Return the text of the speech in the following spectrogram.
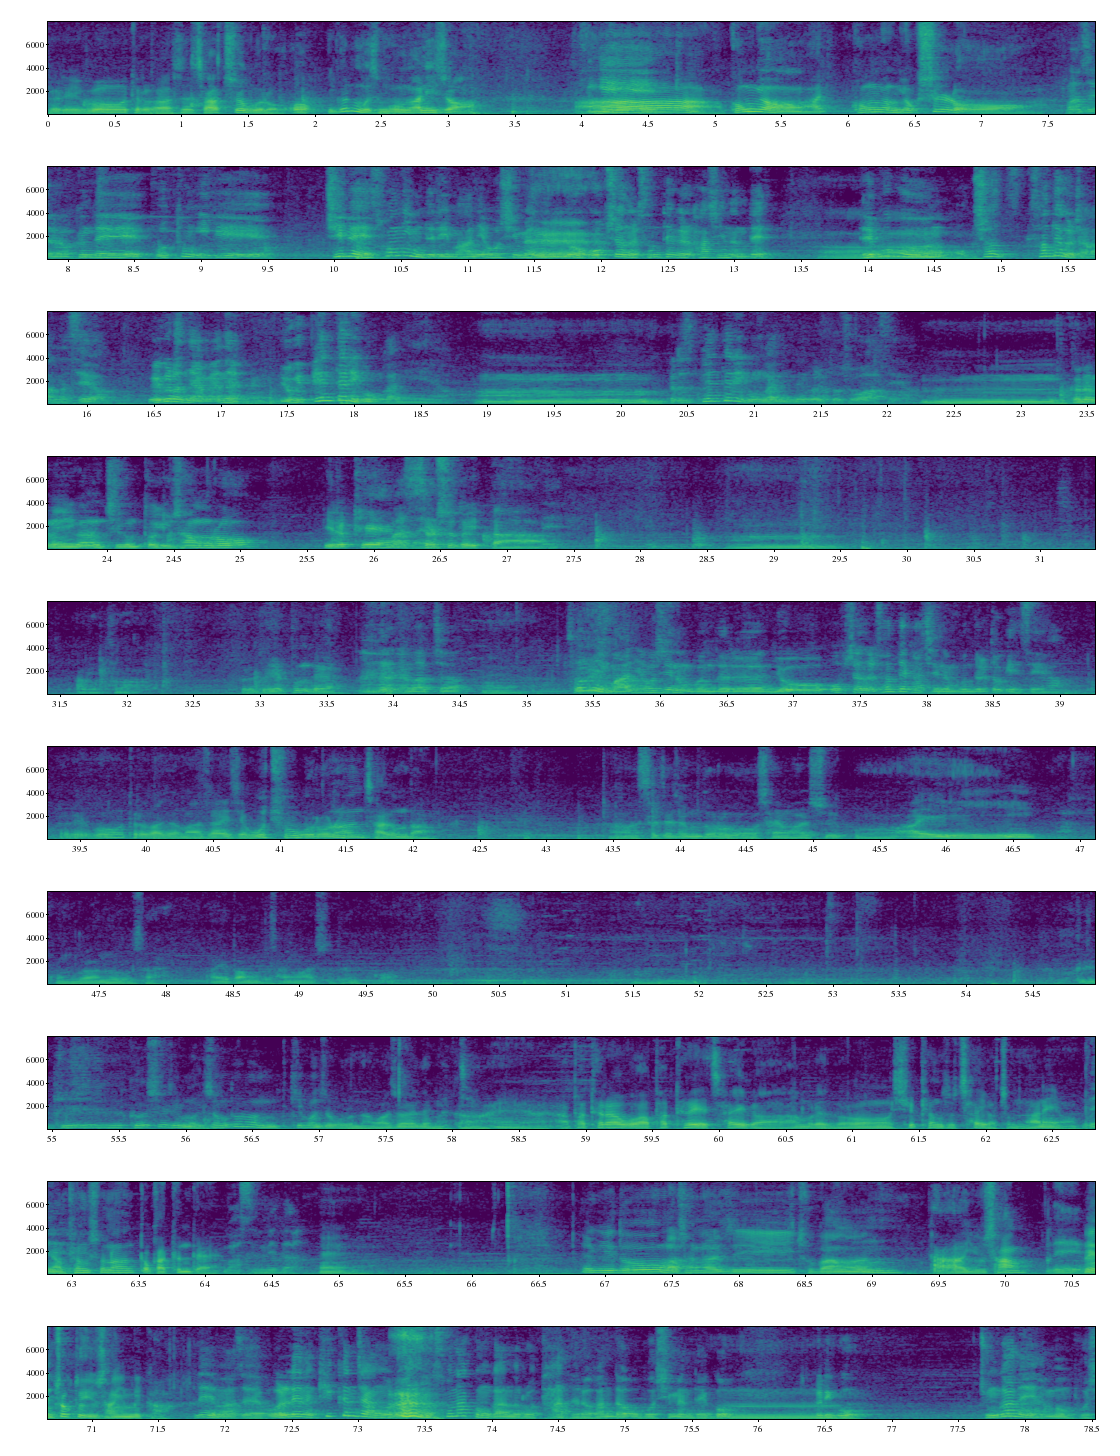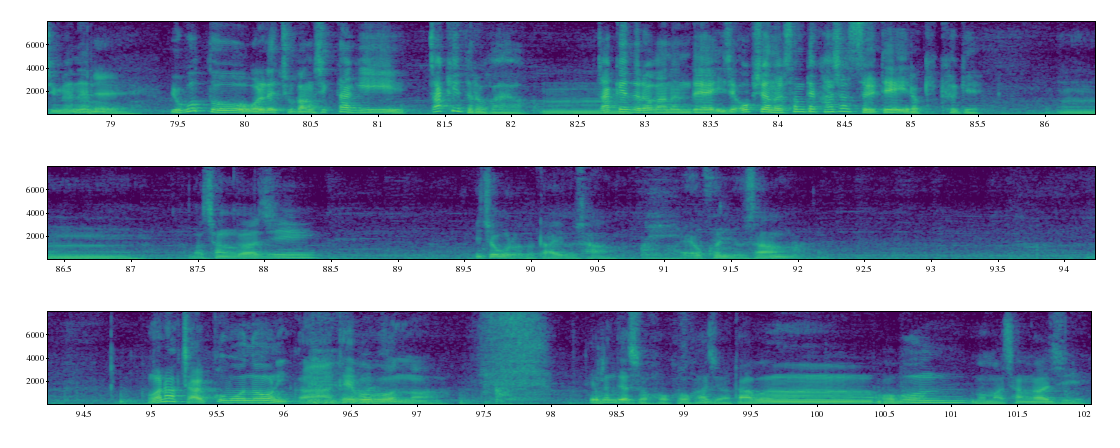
그리고 들어가서 좌측으로 어 이건 무슨 공간이죠? 아 공용 화- 공용 욕실로 맞아요. 근데 보통 이게 집에 손님들이 많이 오시면 네. 이 옵션을 선택을 하시는데 아, 대부분 옵션 선택을 잘 안 하세요. 왜 그러냐면은 네. 여기 팬트리 공간이에요. 음, 그래서 팬트리 공간 있는 걸 더 좋아하세요. 음, 그러면 이거는 지금 또 유상으로 이렇게 맞아요. 쓸 수도 있다. 네. 음, 그래도 예쁜데. 맞죠. 예. 손님 많이 오시는 분들은 요 옵션을 선택하시는 분들도 계세요. 그리고 들어가자마자 이제 우측으로는 작은 방. 어, 세대 정도로 사용할 수 있고 아이 공간으로 사 아이 방으로 사용할 수도 있고. 그렇게 거실이 뭐 이 정도는 기본적으로 나와줘야 되니까 예, 아파트라고 아파트의 차이가 아무래도 실평수 차이가 좀 나네요. 그냥 네. 평수는 똑같은데 맞습니다. 예. 여기도 마찬가지 주방은 다 유상. 네. 왼쪽도 유상입니까? 네 맞아요. 원래는 키 큰 장으로 수납 공간으로 다 들어간다고 보시면 되고 음... 그리고 중간에 한번 보시면은 예. 요것도 원래 주방 식탁이 작게 들어가요. 음... 작게 들어가는데 이제 옵션을 선택하셨을 때 이렇게 크게. 음... 마찬가지 이쪽으로도 다 유상. 네. 에어컨 유상. 워낙 잘 꾸며 놓으니까 대부분 뭐 이런 데서 혹혹하죠. 답은 오븐 뭐 마찬가지.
